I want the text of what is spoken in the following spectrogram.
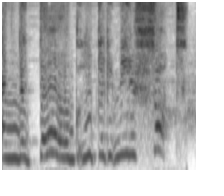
and the dog looked like it made a shot.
